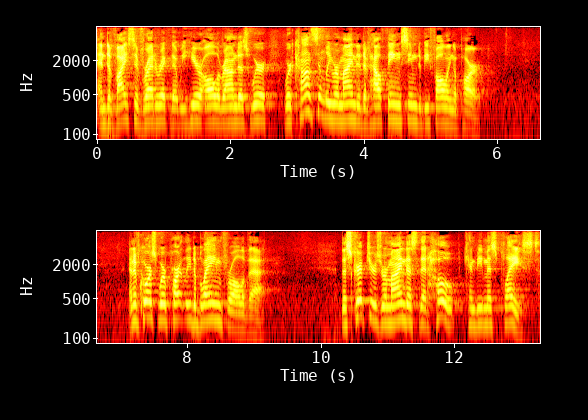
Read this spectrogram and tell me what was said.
and divisive rhetoric that we hear all around us. We're, we're constantly reminded of how things seem to be falling apart. And of course, we're partly to blame for all of that. The scriptures remind us that hope can be misplaced.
